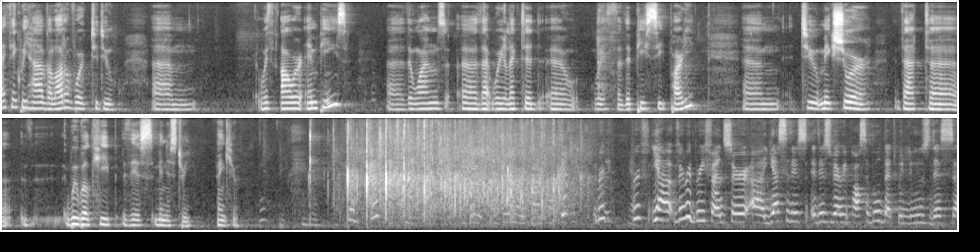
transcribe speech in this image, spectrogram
I think we have a lot of work to do um, with our MPs, uh, the ones uh, that were elected uh, with the PC party, um, to make sure that uh, we will keep this ministry. Thank you. Brief, brief, yeah, very brief answer. Uh, yes, it is. It is very possible that we lose this uh,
